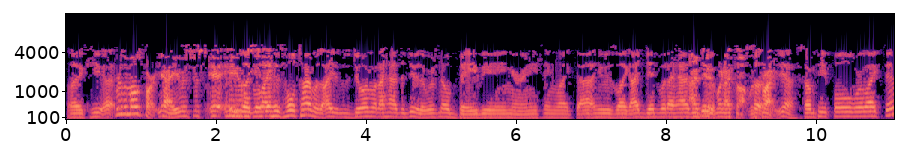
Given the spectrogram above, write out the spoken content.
Like he, uh, For the most part, yeah, he was just he, he was was like, his whole time was I was doing what I had to do. There was no babying or anything like that. He was like I did what I had to I do. did what I thought was So, right. Yeah, some people were like this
